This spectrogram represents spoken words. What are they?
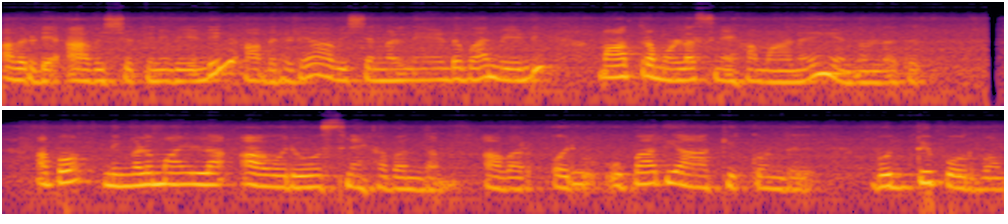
അവരുടെ ആവശ്യത്തിന് വേണ്ടി അവരുടെ ആവശ്യങ്ങൾ നേടുവാൻ വേണ്ടി മാത്രമുള്ള സ്നേഹമാണ് എന്നുള്ളത്. അപ്പോൾ നിങ്ങളുമായുള്ള ആ ഒരു സ്നേഹബന്ധം അവർ ഒരു ഉപാധി ആക്കിക്കൊണ്ട് ബുദ്ധിപൂർവം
